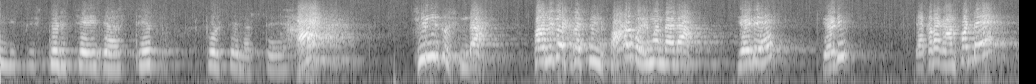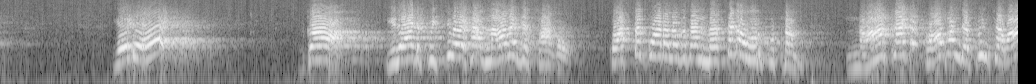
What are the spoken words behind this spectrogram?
చిన్ని కృష్ణుడు చేయి జాస్తే పోసాను అత్తయ్య. ఆ? చిల్లి చూసిందా పనిగా పెట్టింది పాడ భయమన్నాడా ఏడే? ఏడి? ఎక్కడ కనపడ్డే? ఏడే? గా ఇలాంటి పిచ్చి వేషాలు నా దగ్గర సాగవు కొత్త కోడలకు దాన్ని మెత్తగా ఊరుకుంటున్నాను. నాకంటే కోపం తెప్పించావా?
